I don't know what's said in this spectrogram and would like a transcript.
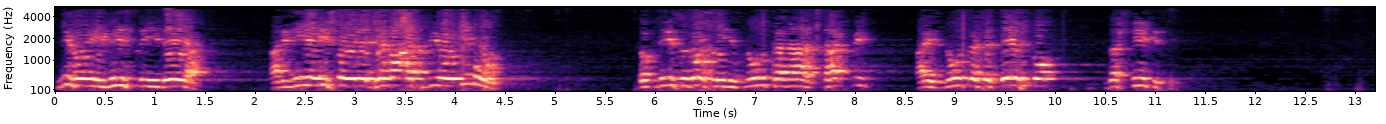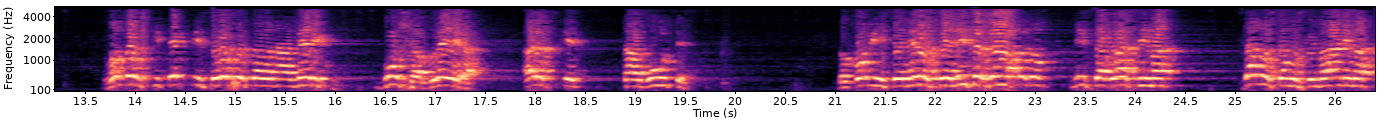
njihovih misli i ideja. Ali nije išlo jer je džemaat bio imun. Dok nisu došli iznutra nas takvi, a iznutra se teško zaštititi. Londonski tekstil se osvrtao na Ameriku, Busha, Blaira, arapske tagute, dok oni se ne nose ni sa zapadom, ni sa vlastima, samo sa muslimanima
